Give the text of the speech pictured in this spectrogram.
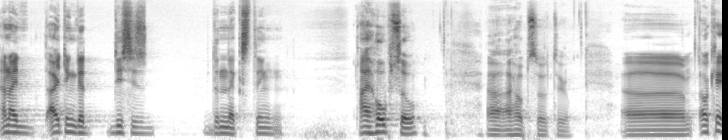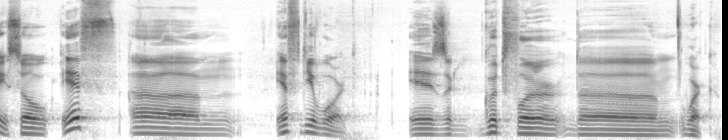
And I I think that this is the next thing. I hope so. Uh, I hope so too. Um, okay, so if um, if the award is good for the um, work,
